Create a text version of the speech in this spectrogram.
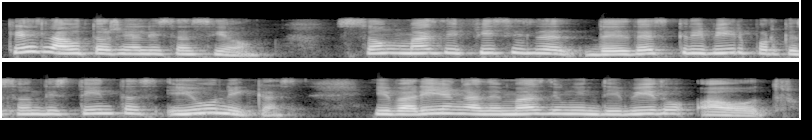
¿Qué es la autorrealización? Son más difíciles de describir porque son distintas y únicas y varían además de un individuo a otro.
